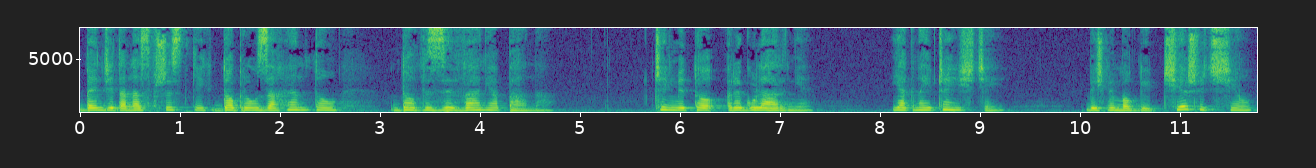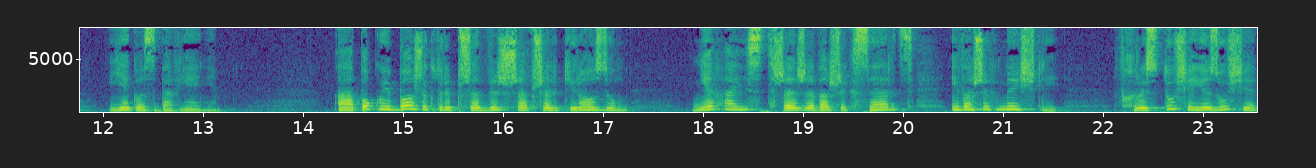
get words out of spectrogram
będzie dla nas wszystkich dobrą zachętą do wzywania Pana. Czyńmy to regularnie, jak najczęściej, byśmy mogli cieszyć się Jego zbawieniem. A pokój Boży, który przewyższa wszelki rozum, niechaj strzeże waszych serc i waszych myśli w Chrystusie Jezusie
